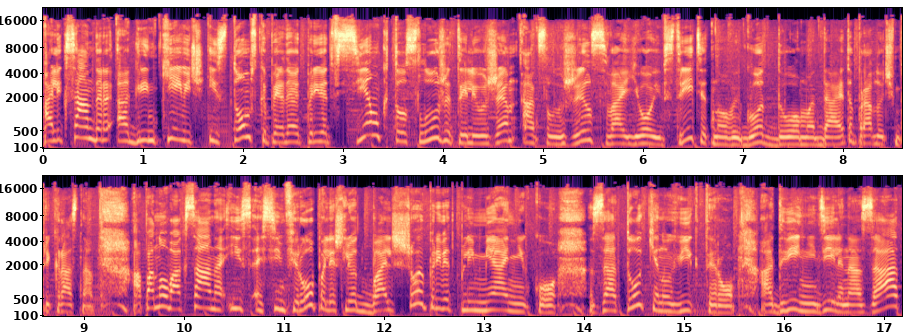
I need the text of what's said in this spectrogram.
Александр а, Гринкевич из Томска передает привет всем, кто служит или уже отслужил свое и встретит Новый год дома. Да, это правда очень прекрасно. А Панова Оксана из Симферополя шлет большой привет племяннику Затокину Виктору. А две недели назад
